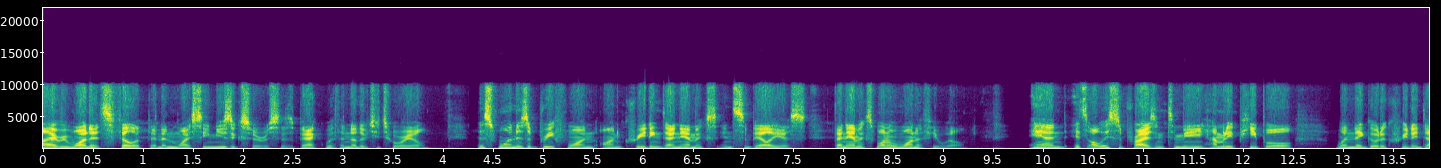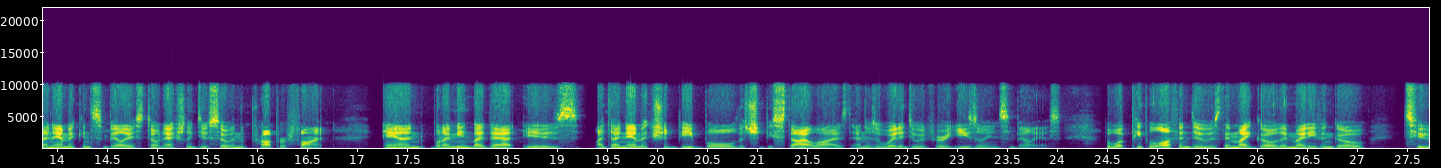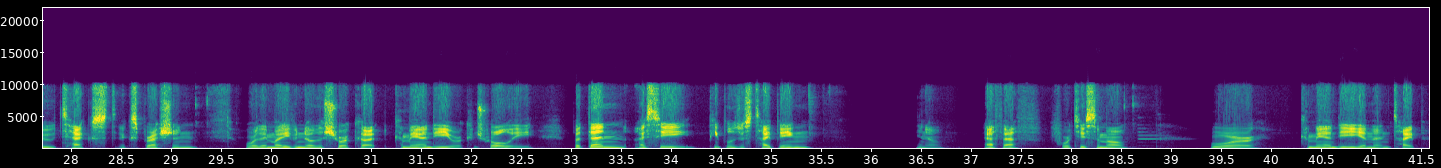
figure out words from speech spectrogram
Hi everyone, it's Philip at NYC Music Services back with another tutorial. This one is a brief one on creating dynamics in Sibelius, Dynamics 101 if you will. And it's always surprising to me how many people, when they go to create a dynamic in Sibelius, don't actually do so in the proper font. And what I mean by that is a dynamic should be bold, it should be stylized, and there's a way to do it very easily in Sibelius. But what people often do is they might go, they might even go to text expression, or they might even know the shortcut Command E or Control E. But then I see people just typing, you know, FF fortissimo or Command E and then type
